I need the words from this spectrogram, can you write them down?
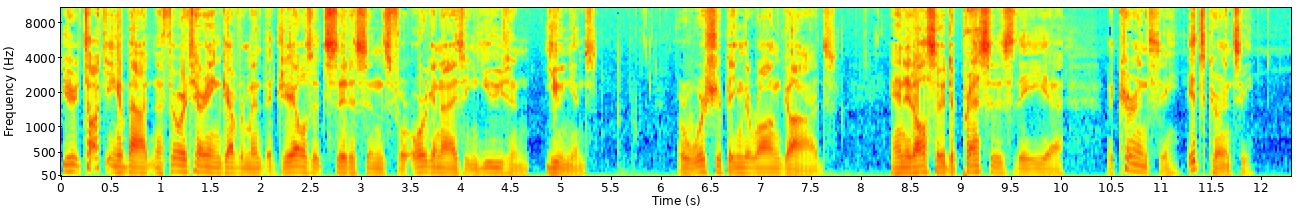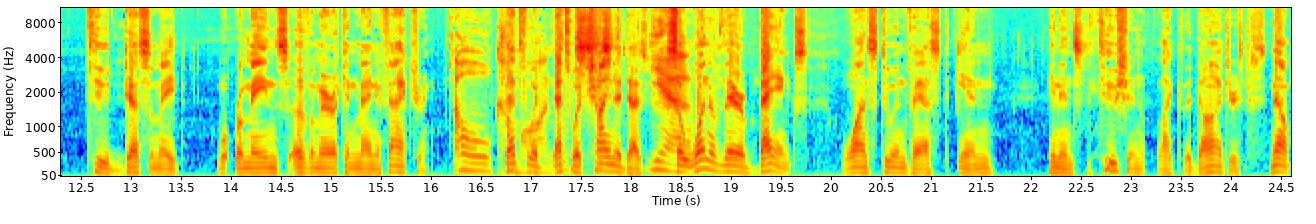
you're talking about an authoritarian government that jails its citizens for organizing union, unions or worshiping the wrong gods, and it also depresses the uh, the currency, its currency, to decimate what remains of American manufacturing. Oh, come that's on. what that's what China does. Yeah. So one of their banks wants to invest in an institution like the Dodgers. Now,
